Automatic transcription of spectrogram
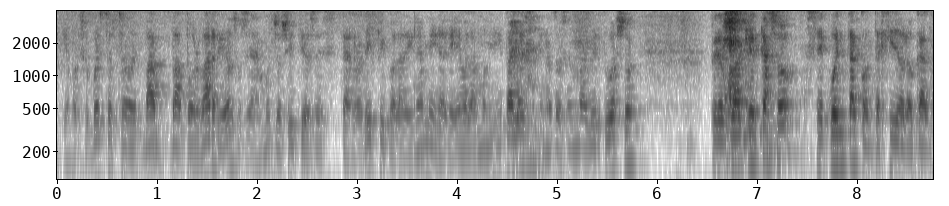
y que por supuesto esto va, por barrios, o sea, en muchos sitios es terrorífico la dinámica que llevan las municipales, en otros es más virtuoso, pero en cualquier caso se cuenta con tejido local,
